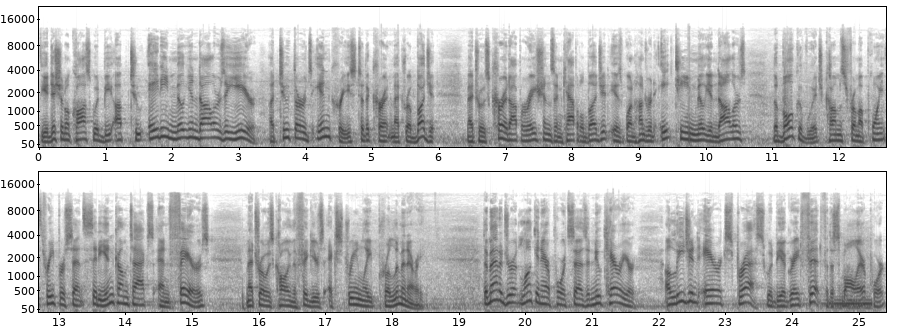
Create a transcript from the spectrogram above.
The additional cost would be up to $80 million a year, a two-thirds increase to the current Metro budget. Metro's current operations and capital budget is $118 million, the bulk of which comes from a 0.3% city income tax and fares. Metro is calling the figures extremely preliminary. The manager at Lunken Airport says a new carrier Allegiant Air Express would be a great fit for the small airport,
